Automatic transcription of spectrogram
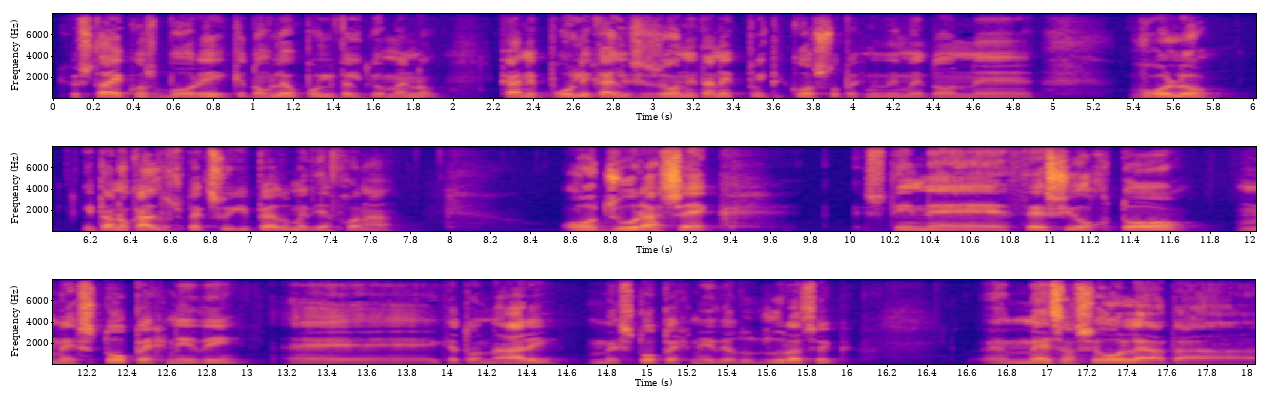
Και ο Στάικος μπορεί και τον βλέπω πολύ βελτιωμένο. Κάνει πολύ καλή σεζόν. Ήταν εκπληκτικός στο παιχνίδι με τον ε, Βόλο. Ήταν ο καλύτερος παίκτης του γηπέδου με διαφορά. Ο Τζούρασεκ στην ε, θέση 8 με στο παιχνίδι ε, για τον Άρη, με στο παιχνίδι για τον Τζούρασεκ, ε, μέσα σε όλα τα,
